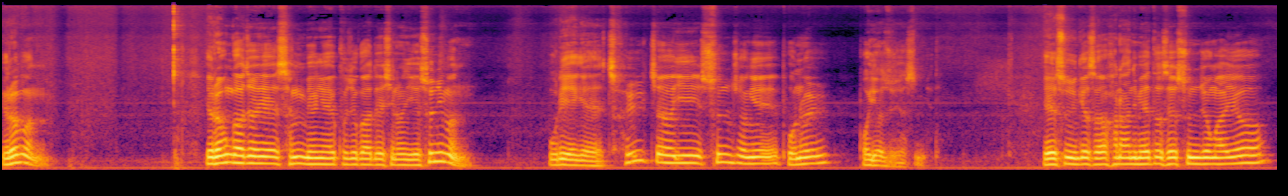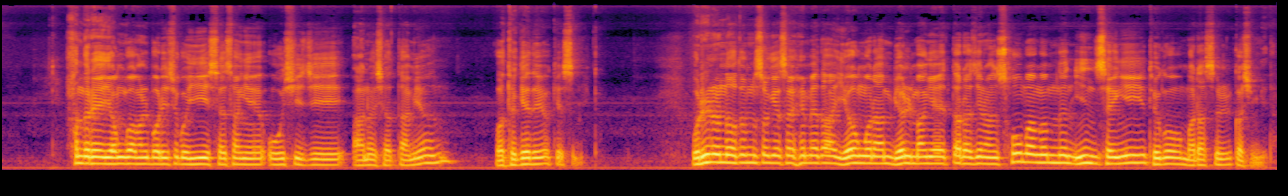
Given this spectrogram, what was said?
여러분, 여러분과 저의 생명의 구주가 되시는 예수님은 우리에게 철저히 순종의 본을 보여주셨습니다. 예수님께서 하나님의 뜻에 순종하여 하늘의 영광을 버리시고 이 세상에 오시지 않으셨다면 어떻게 되었겠습니까? 우리는 어둠 속에서 헤매다 영원한 멸망에 떨어지는 소망 없는 인생이 되고 말았을 것입니다.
